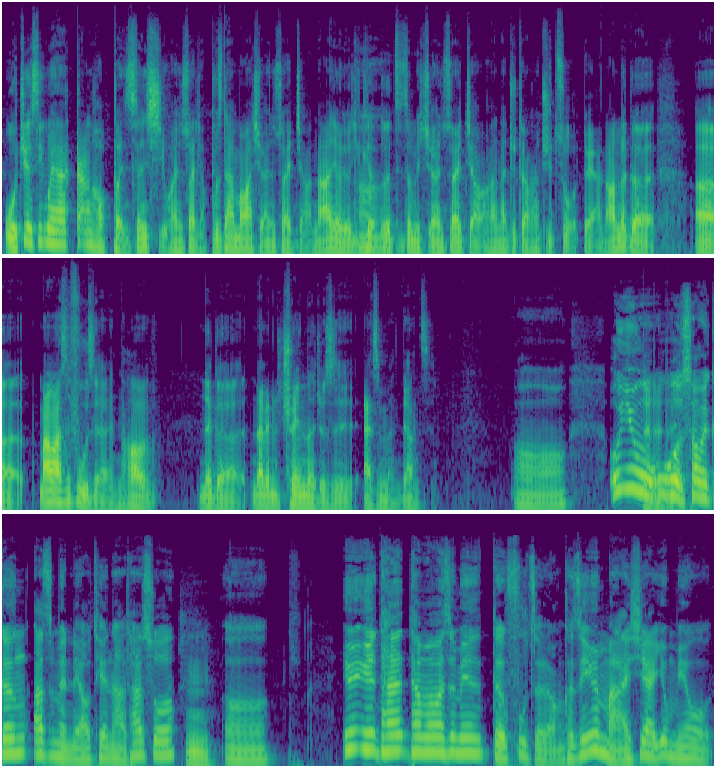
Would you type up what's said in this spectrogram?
我觉得是因为他刚好本身喜欢摔跤，不是他妈妈喜欢摔跤，然后有一个嗯。儿子这么喜欢摔跤，然后那就让他去做，对啊，然后那个呃妈妈是负责人，然后那个那边的 trainer 就是 Asman 这样子，哦，我因为我我有稍微跟阿兹们聊天啊，他说，嗯，呃，因为因为他他妈妈这边的负责人，可是因为马来西亚又没有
